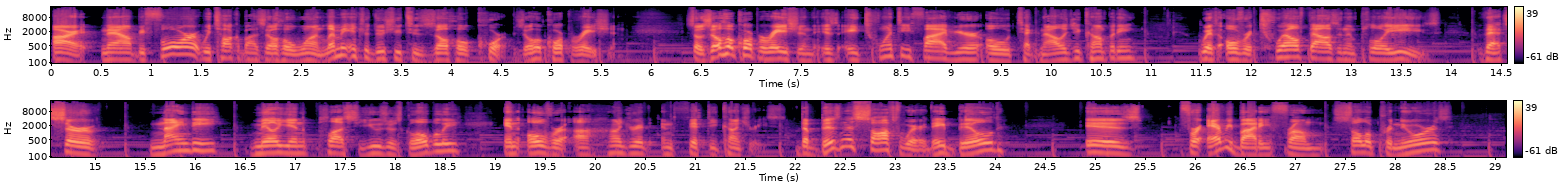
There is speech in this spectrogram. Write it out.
All right, now before we talk about Zoho One, let me introduce you to Zoho Corp, Zoho Corporation. So, Zoho Corporation is a 25 year old technology company with over 12,000 employees that serve 90 million plus users globally in over 150 countries. The business software they build is for everybody from solopreneurs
